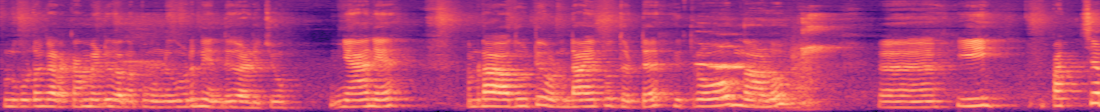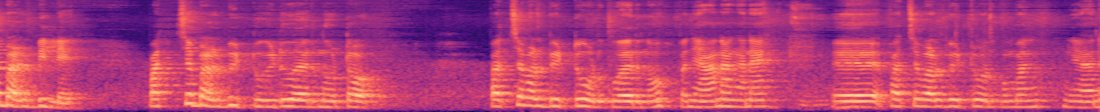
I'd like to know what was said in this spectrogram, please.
ഉണ്ണിക്കൂട്ടൻ കിടക്കാൻ വേണ്ടി വന്നപ്പോൾ ഉണ്ണിക്കൂട്ടൻ എന്ത് കാണിച്ചു? ഞാൻ നമ്മുടെ ആദൂട്ടി ഉണ്ടായപ്പോൾ തൊട്ട് ഇത്രയും നാളും ഈ പച്ച ബൾബില്ലേ പച്ച ബൾബ് ഇട്ടു ഇടുമായിരുന്നു കേട്ടോ പച്ച ബൾബ് ഇട്ട് കൊടുക്കുമായിരുന്നു അപ്പം ഞാൻ അങ്ങനെ പച്ച ബൾബ് ഇട്ട് കൊടുക്കുമ്പം ഞാൻ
